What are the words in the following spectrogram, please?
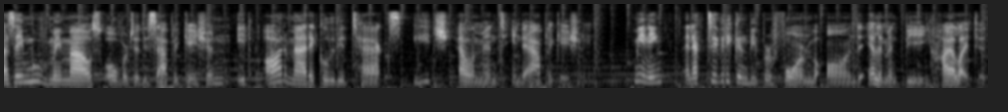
as I move my mouse over to this application, it automatically detects each element in the application, meaning an activity can be performed on the element being highlighted.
